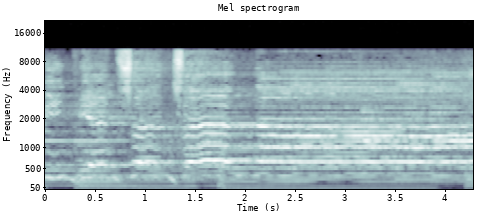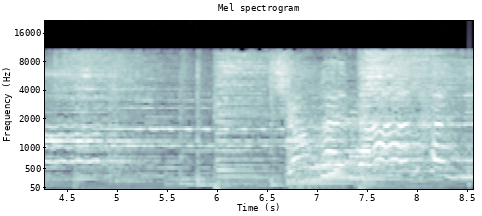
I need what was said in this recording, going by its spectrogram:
悯变成真爱。相爱难，恨亦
